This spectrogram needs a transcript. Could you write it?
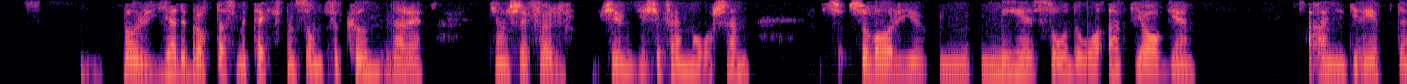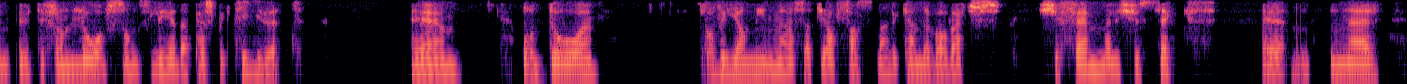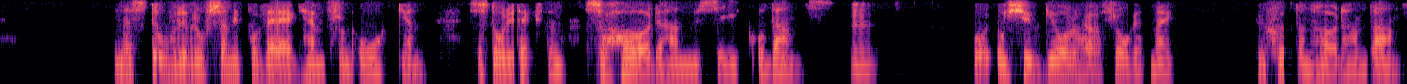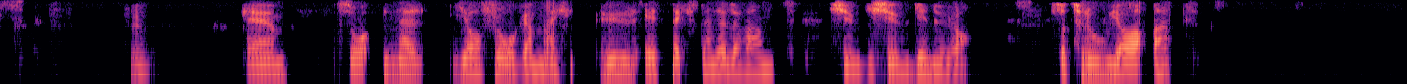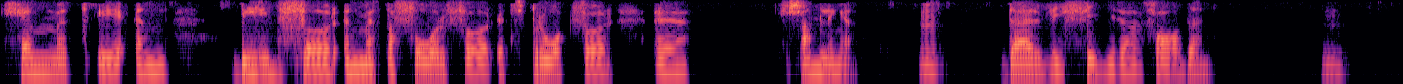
började brottas med texten som förkunnare, kanske för 20-25 år sedan, så, så, var det ju mer så då att jag eh, angrep den utifrån lovsångsledarperspektivet. Mm. Um, och då, då vill jag minnas att jag fastnade, kan det vara vers 25 eller 26, eh, när när storebrorsan är på väg hem från åken så står det i texten, så hörde han musik och dans. Mm. Och, och i 20 år har jag frågat mig, hur sjutton hörde han dans? Mm. Eh, så när jag frågar mig, hur är texten relevant 2020 nu då? Så tror jag att hemmet är en bild för, en metafor för, ett språk för eh, församlingen. Mm. Där vi firar Fadern. Mm.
